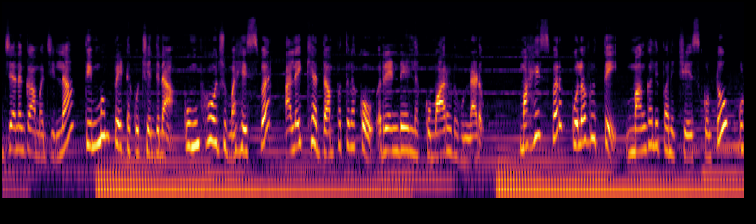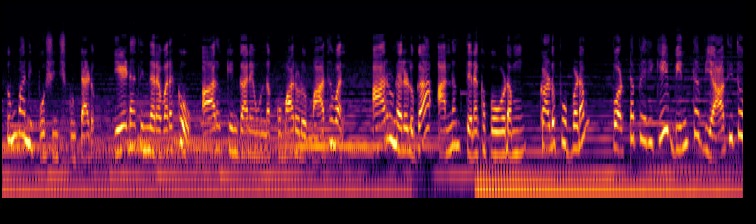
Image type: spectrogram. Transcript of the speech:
జనగామ జిల్లా తిమ్మంపేటకు చెందిన కుంభోజు మహేశ్వర్ అలేఖ్య దంపతులకు రెండేళ్ళ కుమారుడు ఉన్నాడు. మహేశ్వర్ కులవృత్తి మంగలి పని చేసుకుంటూ కుటుంబాన్ని పోషించుకుంటాడు. ఏడాదిన్నర వరకు ఆరోగ్యంగానే ఉన్న కుమారుడు మాధవన్ ఆరు నెలలుగా అన్నం తినకపోవడం కడుపుబ్బడం పొట్ట పెరిగి వింత వ్యాధితో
